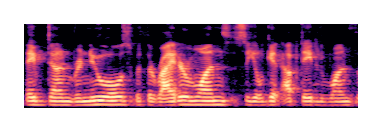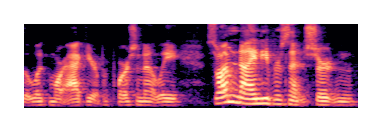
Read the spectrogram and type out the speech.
They've done renewals with the Rider ones, so you'll get updated ones that look more accurate proportionately. So I'm 90% certain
